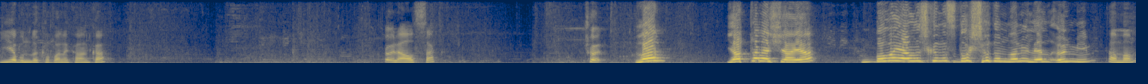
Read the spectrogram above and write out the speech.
Ya bunu da kafana kanka. Şöyle alsak. Şöyle. Lan! Yat lan aşağıya. Baba yanlışlıkla nasıl doşladım lan öyle ölmeyeyim. Tamam.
